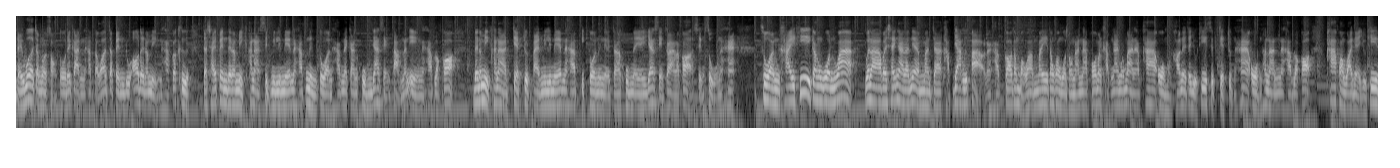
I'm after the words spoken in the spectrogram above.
ไดเวอร์จำนวน 2 ตัวด้วยกันนะครับแต่ว่าจะเป็น Dual Dynamic นะครับก็คือจะใช้เป็น Dynamic ขนาด 10มิลลิเมตรนะครับ1ตัวนะครับในการคุมย่านเสียงต่ำนั่นเองนะครับแล้วก็ดินามิกขนาด 7.8มิลลิเมตรนะครับ อีกตัวหนึ่งเนี่ยจะคุมในย่านเสียงกลางแล้วก็เสียงสูงนะฮะ ส่วนใครที่กังวลว่าเวลาเอาไปใช้งานแล้วเนี่ยมันจะขับยากหรือเปล่านะครับก็ต้องบอกว่าไม่ต้องกังวลตรงนั้นนะเพราะว่ามันขับง่ายมากๆนะครับค่าโอห์มของเขาเนี่ยจะอยู่ที่ 17.5 โอห์มเท่านั้นนะครับแล้วก็ค่าความไวเนี่ยอยู่ที่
